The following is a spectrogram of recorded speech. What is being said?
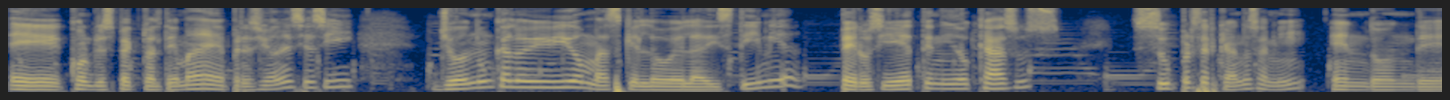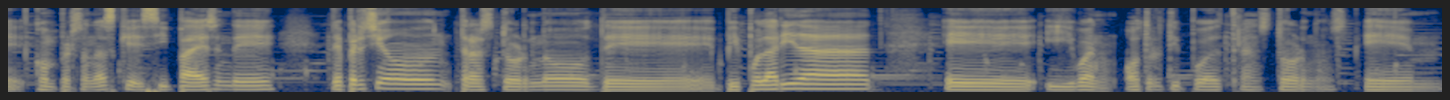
Eh, con respecto al tema de depresiones y así, yo nunca lo he vivido más que lo de la distimia, pero sí he tenido casos súper cercanos a mí en donde con personas que sí padecen de depresión, trastorno de bipolaridad eh, y bueno, otro tipo de trastornos. Em,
